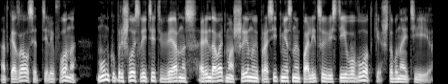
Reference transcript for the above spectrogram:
отказалась от телефона. Мунку пришлось лететь в Вернес, арендовать машину и просить местную полицию вести его в лодке, чтобы найти ее.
